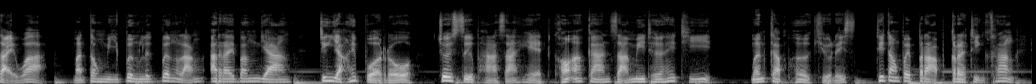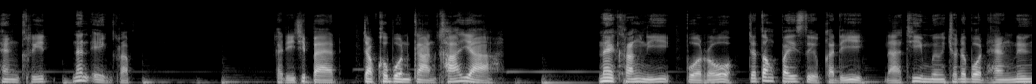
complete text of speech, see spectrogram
สัยว่า มันต้องมีเบื้องลึกเบื้องหลังอะไรบางอย่าง จึงอยากให้ปัวโรช่วยสืบหาสาเหตุของอาการสามีเธอให้ที เหมือนกับเฮอร์คิวลิสที่ต้องไปปราบกระทิงครั่งแห่งคริสนั่นเองครับ คดีที่ 8 จับขบวนการค้ายา ในครั้งนี้ปัวโรจะต้องไปสืบคดีณที่เมืองชนบทแห่งหนึ่ง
